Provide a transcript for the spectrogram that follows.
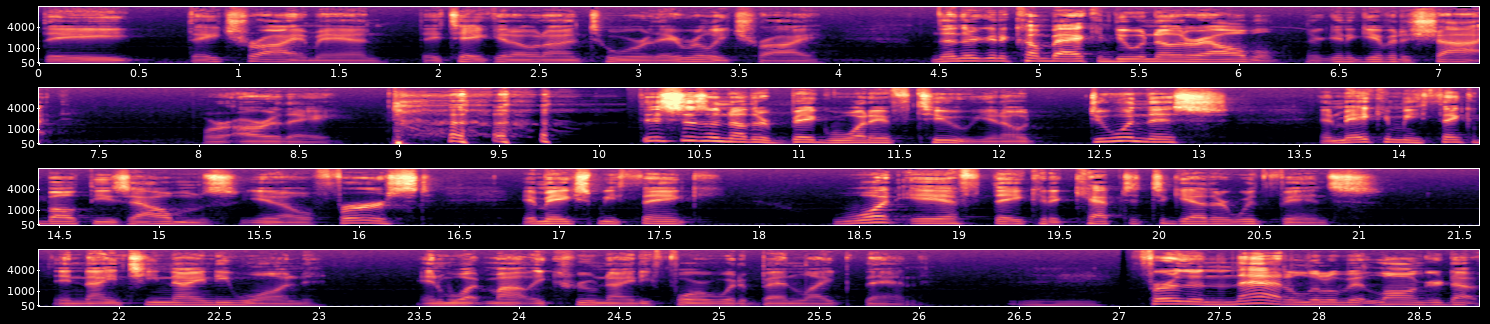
They they try, man. They take it out on tour. They really try. And then they're gonna come back and do another album. They're gonna give it a shot, or are they? this is another big what if too. You know, doing this and making me think about these albums. You know, first it makes me think, what if they could have kept it together with Vince in 1991, and what Motley Crue '94 would have been like then. Mm-hmm. Further than that, a little bit longer, a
